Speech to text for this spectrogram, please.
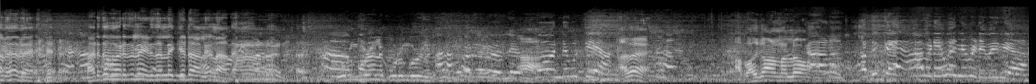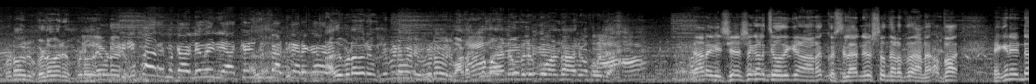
അതെ അതെ. അടുത്ത പൂരത്തിൽ എഴുന്നള്ളിക്കേണ്ട ആളുകളാണ്. കുറുങ്കുഴൽ കുറുങ്കുഴൽ അതെ. അപ്പൊ അത് കാണണല്ലോ. കാണാം. അവിടെ വരും ഇവിടെ വരും. ഇവിടെ വരും ഇവിടെ വരും. ഈ പാറമക്കാവിലെ വരിക കഴിഞ്ഞ പാട്ടുകാരൊക്കെ അത് ഇവിടെ വരും. ഇവിടെ വരും ഇവിടെ വരും. വടക്കുന്നാന്റെ മുമ്പിൽ പോകാണ്ട് ആരും പോയില്ല ഇതാണ് വിശേഷങ്ങൾ ചോദിക്കാനാണ് കുശലാന്വേഷണം നടത്തതാണ് അപ്പൊ എങ്ങനെയുണ്ട്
